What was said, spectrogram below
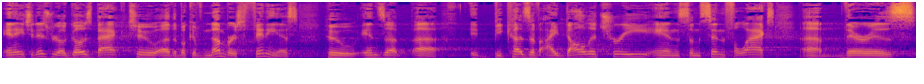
in ancient Israel goes back to uh, the book of Numbers, Phineas, who ends up, uh, it, because of idolatry and some sinful acts, um, there is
